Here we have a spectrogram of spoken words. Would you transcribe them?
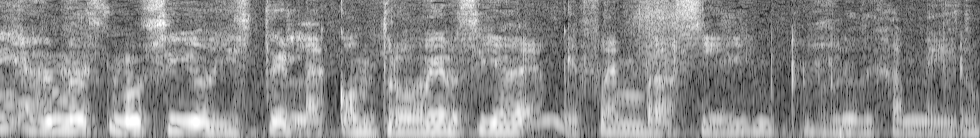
Y además, no sé si oíste la controversia que fue en Brasil, en Río de Janeiro,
